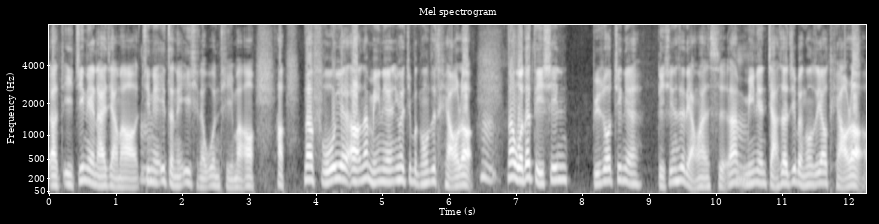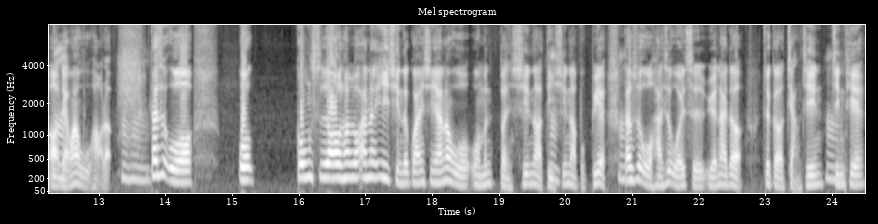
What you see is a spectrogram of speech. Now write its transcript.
呃，以今年来讲嘛，哦，今年一整年疫情的问题嘛，哦，好，那服务业哦，那明年因为基本工资调了，嗯，那我的底薪，比如说今年底薪是两万四，那明年假设基本工资要调了，哦，两万五好了，嗯嗯，但是我我。公司哦，他说啊，那疫情的关系啊，那我我们本薪啊、底薪啊不变，嗯、但是我还是维持原来的这个奖金、嗯、津贴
